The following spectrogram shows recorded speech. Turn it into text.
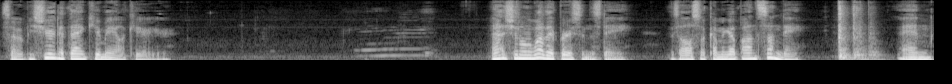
So be sure to thank your mail carrier. National Weather Person's Day is also coming up on Sunday. And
